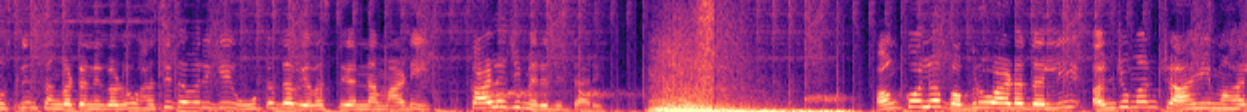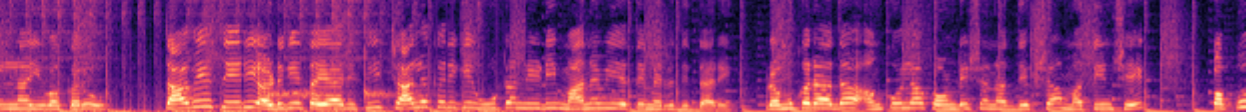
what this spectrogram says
ಮುಸ್ಲಿಂ ಸಂಘಟನೆಗಳು ಹಸಿದವರಿಗೆ ಊಟದ ವ್ಯವಸ್ಥೆಯನ್ನ ಮಾಡಿ ಕಾಳಜಿ ಮೆರೆದಿದ್ದಾರೆ. ಅಂಕೋಲ ಬಬ್ರುವಾಡದಲ್ಲಿ ಅಂಜುಮನ್ ಶಾಹಿ ಮಹಲ್ನ ಯುವಕರು ತಾವೇ ಸೇರಿ ಅಡುಗೆ ತಯಾರಿಸಿ ಚಾಲಕರಿಗೆ ಊಟ ನೀಡಿ ಮಾನವೀಯತೆ ಮೆರೆದಿದ್ದಾರೆ. ಪ್ರಮುಖರಾದ ಅಂಕೋಲಾ ಫೌಂಡೇಶನ್ ಅಧ್ಯಕ್ಷ ಮತೀನ್ ಶೇಖ್, ಪಪ್ಪು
